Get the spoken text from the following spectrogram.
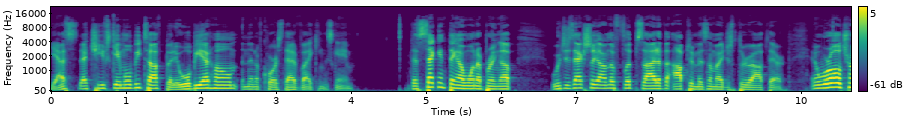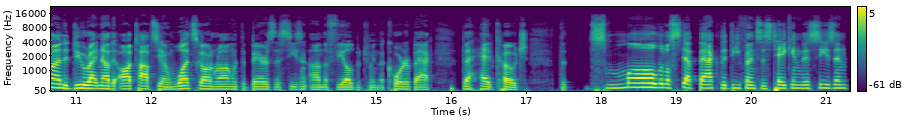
Yes, that Chiefs game will be tough, but it will be at home. And then, of course, that Vikings game. The second thing I want to bring up, which is actually on the flip side of the optimism I just threw out there. And we're all trying to do right now the autopsy on what's gone wrong with the Bears this season on the field between the quarterback, the head coach, the small little step back the defense has taken this season.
